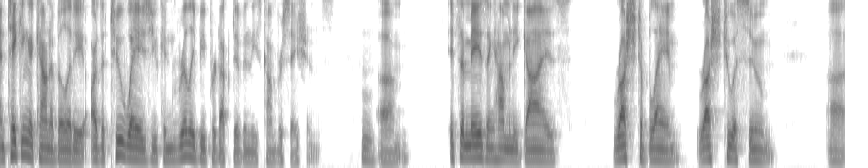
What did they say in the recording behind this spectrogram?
and taking accountability are the two ways you can really be productive in these conversations. Hmm. Um, it's amazing how many guys rush to blame, rush to assume uh,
